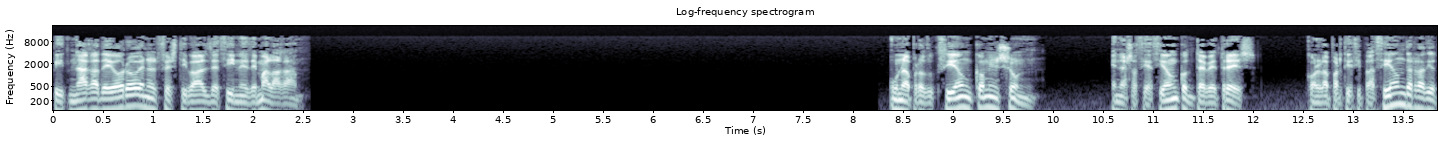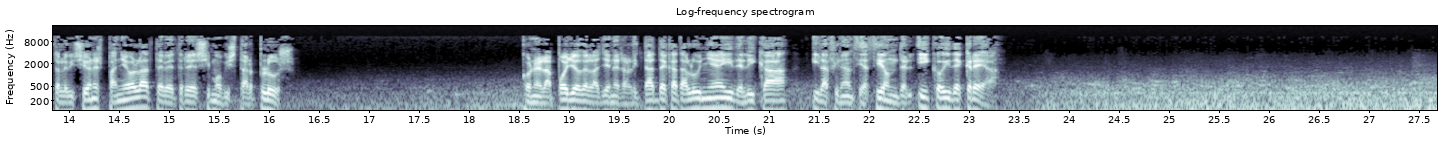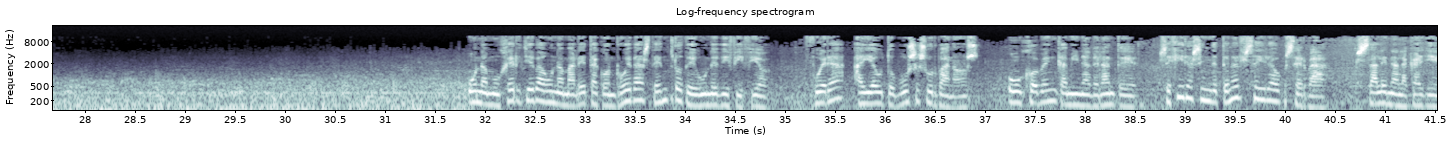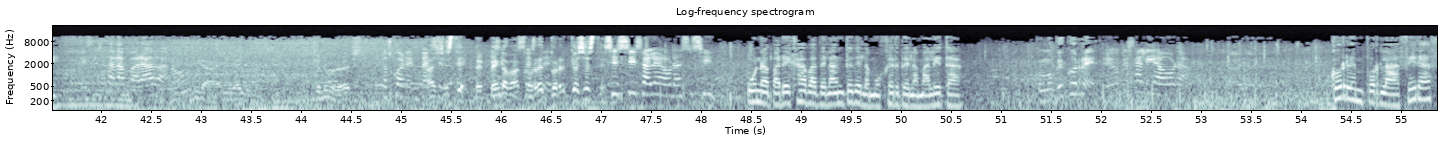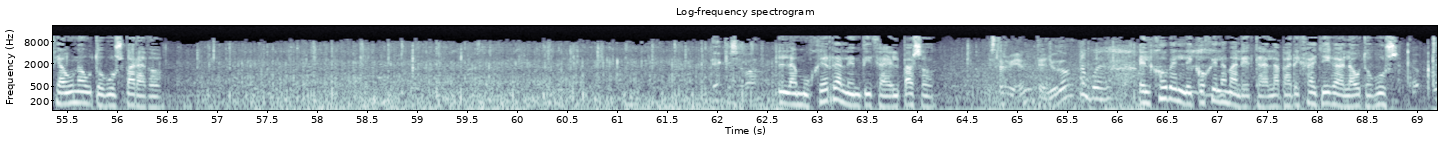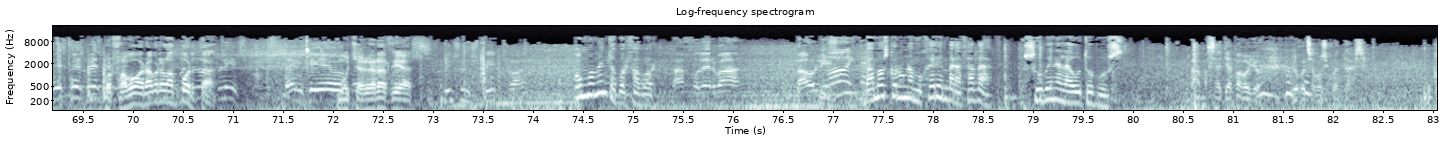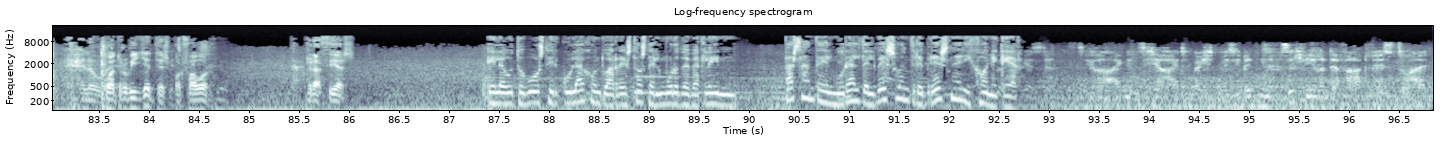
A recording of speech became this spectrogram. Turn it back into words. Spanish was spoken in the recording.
Piznaga de Oro en el Festival de Cine de Málaga. Una producción Coming Soon, en asociación con TV3, con la participación de Radio Televisión Española, TV3 y Movistar Plus. Con el apoyo de la Generalitat de Cataluña y del ICA y la financiación del ICO y de CREA. Una mujer lleva una maleta con ruedas dentro de un edificio. Fuera hay autobuses urbanos. Un joven camina delante, se gira sin detenerse y la observa. Salen a la calle. Es esta la parada, ¿no? Mira, ahí, ahí. ¿Qué número es? 240. Ah, es este. Ve- Venga, va, Es corred, este. corred, ¿qué es este? Sí, sí, sale ahora, sí, sí. Una pareja va delante de la mujer de la maleta. ¿Cómo que corre? Creo que salía ahora. Corren por la acera hacia un autobús parado. Eh, que se va. La mujer ralentiza el paso. ¿Estás bien? ¿Te ayudo? No puedo. El joven le coge la maleta. La pareja llega al autobús. Por favor, abra la puerta. Muchas gracias. Un momento, por favor. Va, joder, va. Va, Oli. Vamos con una mujer embarazada. Suben al autobús. Va, pasa, ya pago yo. Luego echamos cuentas. Hello. Cuatro billetes, por favor. Gracias. El autobús circula junto a restos del muro de Berlín. Pasa ante el mural del beso entre Bresner y Honecker.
